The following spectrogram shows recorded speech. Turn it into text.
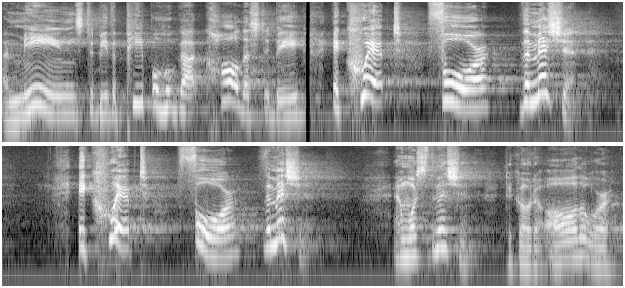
A means to be the people who God called us to be, equipped for the mission. Equipped for the mission. And what's the mission? To go to all the world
